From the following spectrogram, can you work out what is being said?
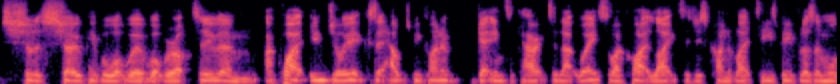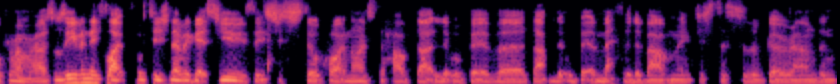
sort of show people what we're what we're up to. Um, I quite enjoy it because it helps me kind of get into character that way. So I quite like to just kind of like tease people as I'm walking around rehearsals, even if like footage never gets used. It's just still quite nice to have that little bit of uh, that little bit of method about me, just to sort of go around and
